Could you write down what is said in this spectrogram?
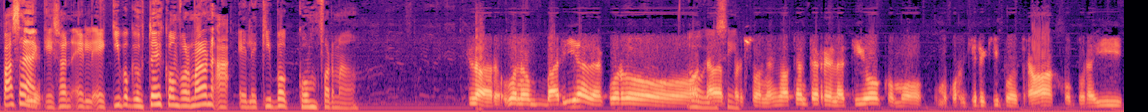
pasa Sí. de que son el equipo que ustedes conformaron a el equipo conformado? Claro, bueno, varía de acuerdo Obvio, a cada sí. persona. Es bastante relativo como, como cualquier equipo de trabajo. Por ahí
